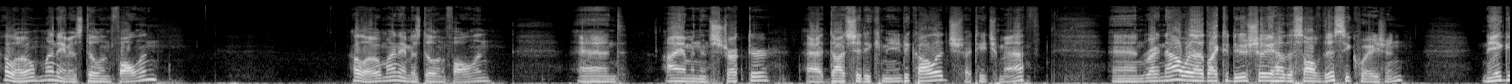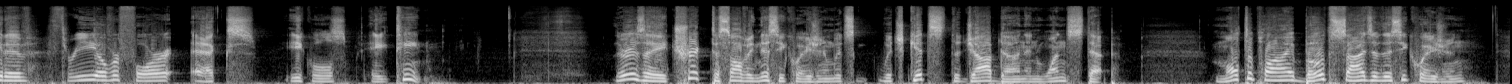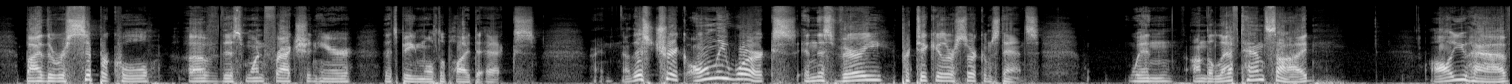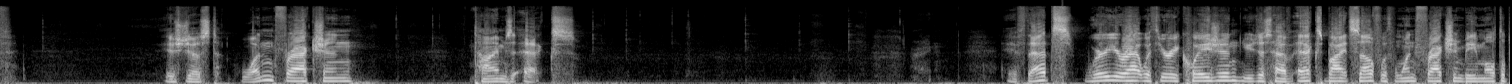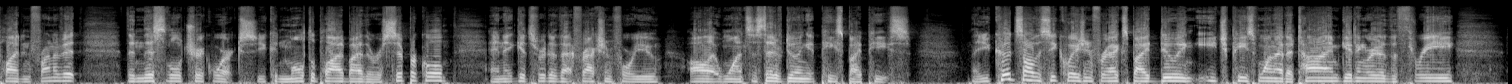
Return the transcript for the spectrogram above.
Hello, my name is Dylan Faullin. Hello, my name is Dylan Faullin, and I am an instructor at Dodge City Community College. I teach math. And right now what I'd like to do is show you how to solve this equation. Negative 3 over 4x equals 18. There is a trick to solving this equation which, which gets the job done in one step. Multiply both sides of this equation by the reciprocal of this one fraction here that's being multiplied to x. Right. Now this trick only works in this very particular circumstance. When on the left hand side all you have is just one fraction times x. If that's where you're at with your equation, you just have x by itself with one fraction being multiplied in front of it, then this little trick works. You can multiply by the reciprocal and it gets rid of that fraction for you all at once instead of doing it piece by piece. Now you could solve this equation for x by doing each piece one at a time, getting rid of the 3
